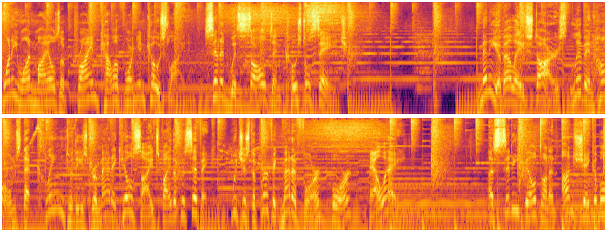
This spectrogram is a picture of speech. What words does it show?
21 miles of prime Californian coastline, scented with salt and coastal sage. Many of LA's stars live in homes that cling to these dramatic hillsides by the Pacific, which is the perfect metaphor for LA a city built on an unshakable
